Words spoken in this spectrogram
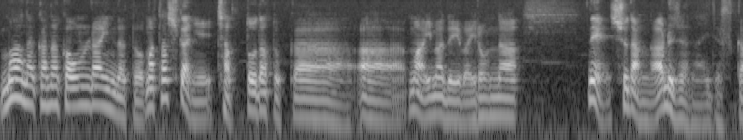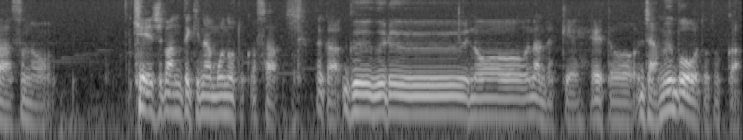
まあなかなかオンラインだとまあ確かにチャットだとかあまあ今で言えばいろんなね手段があるじゃないですか。その掲示板的なものとかさ、なんか Google のなんだっけ、えっ、ー、と、ジャムボードとか、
